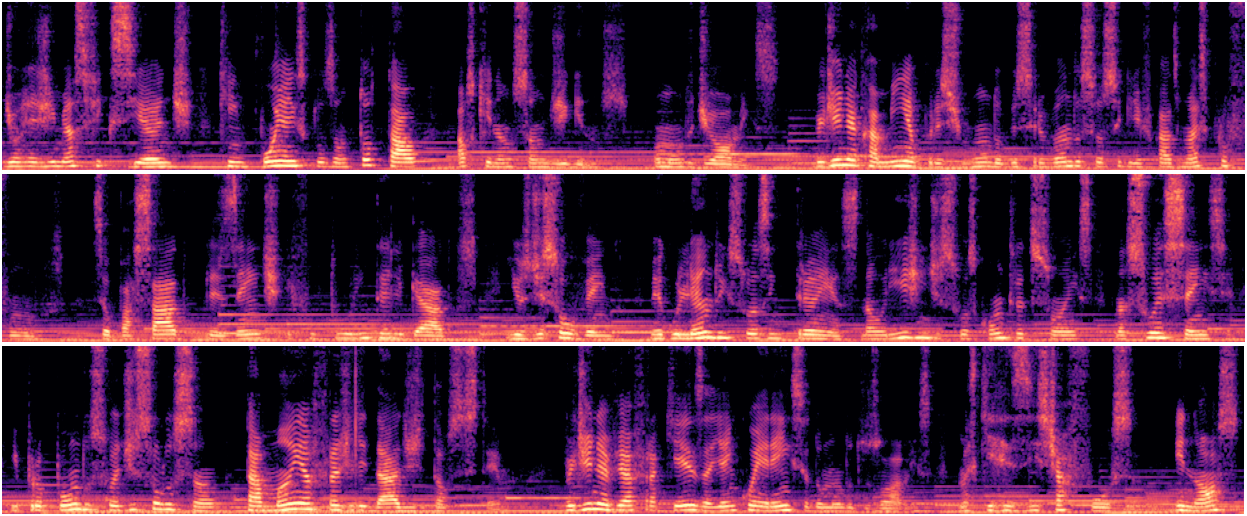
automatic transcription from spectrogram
de um regime asfixiante que impõe a exclusão total aos que não são dignos um mundo de homens. Virginia caminha por este mundo observando seus significados mais profundos, seu passado, presente e futuro interligados, e os dissolvendo, mergulhando em suas entranhas, na origem de suas contradições, na sua essência e propondo sua dissolução, tamanha a fragilidade de tal sistema. Virginia vê a fraqueza e a incoerência do mundo dos homens, mas que resiste à força. E nós,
